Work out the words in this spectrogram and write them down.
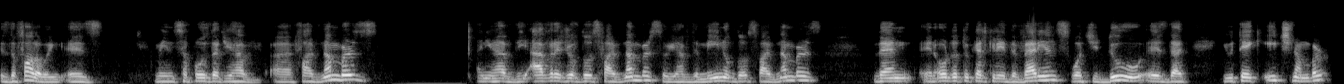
is the following: is I mean, suppose that you have five numbers, and you have the average of those five numbers. So you have the mean of those five numbers. Then, in order to calculate the variance, what you do is that you take each number,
